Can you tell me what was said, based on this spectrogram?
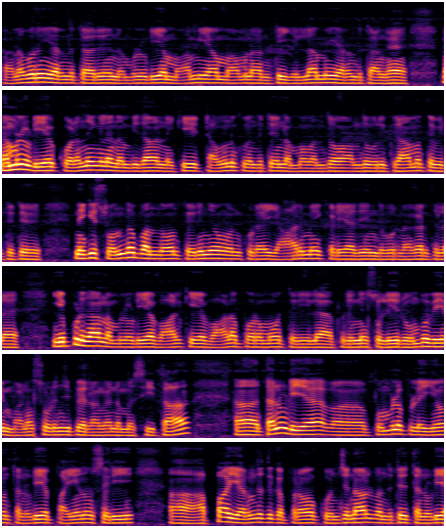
கணவரும் இறந்துட்டாரு நம்மளுடைய மாமியார் மாமனார்ன்ட்டு எல்லாமே இறந்துட்டாங்க. நம்மளுடைய குழந்தைங்கள நம்பி தான் இன்றைக்கி டவுனுக்கு வந்துட்டு நம்ம வந்தோம். அந்த ஒரு கிராமத்தை விட்டுட்டு இன்றைக்கி சொந்த பந்தம் தெரிஞ்சவங்க கூட யாருமே கிடையாது இந்த ஒரு நகரத்தில். எப்படி தான் நம்மளுடைய வாழ்க்கையை வாழ போகிறோமோ தெரியல அப்படின்னு சொல்லி ரொம்பவே மனசுடைஞ்சு போயிடுறாங்க நம்ம சீதா. தன்னுடைய பொம்பளை பிள்ளையும் தன்னுடைய பையனும் சரி அப்பா இறந்ததுக்கப்புறம் கொஞ்ச நாள் வந்துட்டு தன்னுடைய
